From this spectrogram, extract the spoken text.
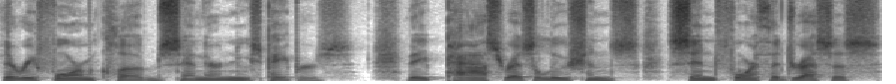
their reform clubs, and their newspapers. They pass resolutions, send forth addresses,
